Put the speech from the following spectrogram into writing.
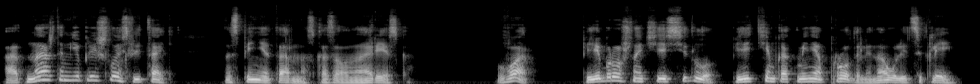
«Однажды мне пришлось летать на спине Тарна», — сказала она резко. «Вар, переброшенный через седло, перед тем, как меня продали на улице Клейм».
